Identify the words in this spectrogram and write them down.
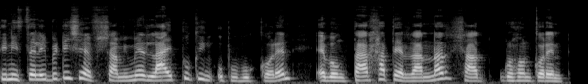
তিনি সেলিব্রিটি শেফ শামিমের লাইভ কুকিং উপভোগ করেন এবং তার হাতের রান্নার স্বাদ গ্রহণ করেন।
